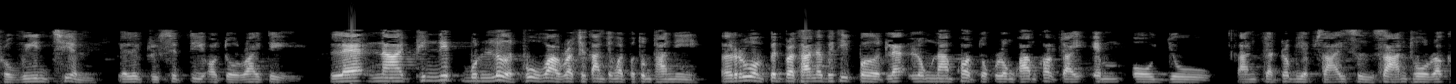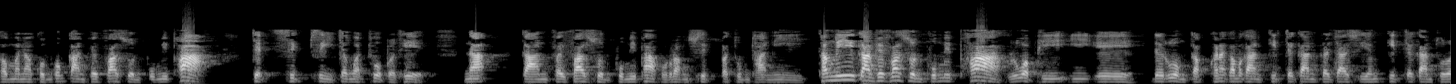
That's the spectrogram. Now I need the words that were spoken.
Provincial Electricity Authority และนายพินิษบุญเลิศ ผู้ว่าราชการจังหวัดปทุมธานี ร่วมเป็นประธานในพิธีเปิด และลงนามข้อตกลงความเข้าใจ MOU การจัดระเบียบสายสื่อสารโทรคมนาคมของการไฟฟ้าส่วนภูมิภาค 74 จังหวัดทั่วประเทศณการไฟฟ้าส่วนภูมิภาครังสิตปทุมธานี ทั้งนี้การไฟฟ้าส่วนภูมิภาคหรือว่า PEA ได้ร่วมกับคณะกรรมการกิจการกระจายเสียง กิจการโทร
